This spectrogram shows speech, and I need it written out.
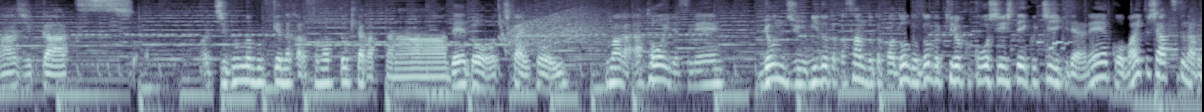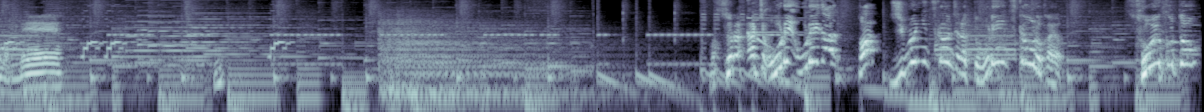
マジか、くそ。自分の物件だから泊まっておきたかったなで、どう？近い遠い？熊谷、あ、遠いですね。42度とか3度とかどんどんどんどん記録更新していく地域だよね。こう、毎年暑くなるもんね。まあ、それは、あ、じゃ俺、俺が、は？自分に使うんじゃなくて俺に使うのかよ。そういうこと？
